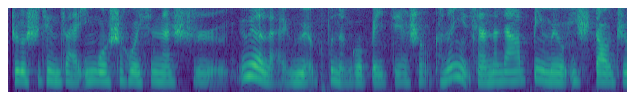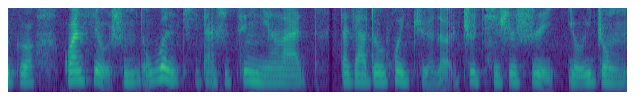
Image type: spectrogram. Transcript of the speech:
这个事情，在英国社会现在是越来越不能够被接受。可能以前大家并没有意识到这个关系有什么的问题，但是近年来大家都会觉得这其实是有一种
